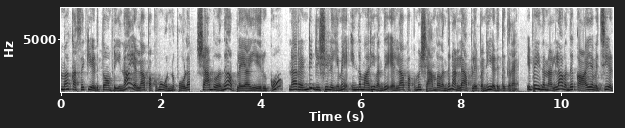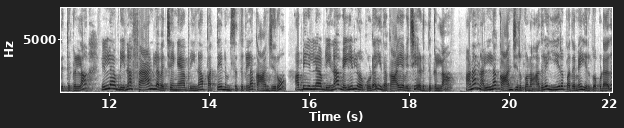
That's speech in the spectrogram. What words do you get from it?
நம்ம கசக்கி எடுத்தோம் அப்படின்னா எல்லா பக்கமும் ஒன்று போல் ஷாம்பு வந்து அப்ளை ஆகி இருக்கும். நான் ரெண்டு டிஷ்ஷுலையுமே இந்த மாதிரி வந்து எல்லா பக்கமும் ஷாம்பை வந்து நல்லா அப்ளை பண்ணி எடுத்துக்கிறேன். இப்போ இதை நல்லா வந்து காய வச்சு எடுத்துக்கலாம். இல்லை அப்படின்னா ஃபேனில் வச்சேங்க அப்படின்னா பத்தே நிமிஷத்துக்குள்ள காஞ்சிரும். அப்படி இல்லை அப்படின்னா வெயிலில் கூட இதை காய வச்சு எடுத்துக்கலாம். ஆனால் நல்லா காஞ்சிருக்கணும். அதில் ஈரப்பதமே இருக்கக்கூடாது.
